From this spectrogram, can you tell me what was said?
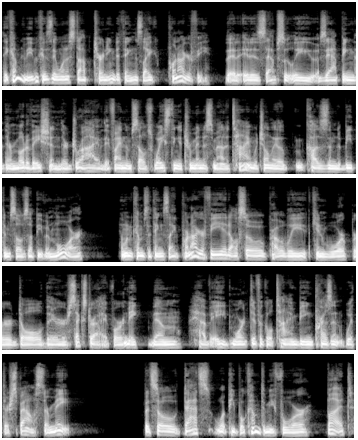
They come to me because they want to stop turning to things like pornography that it is absolutely zapping their motivation, their drive. They find themselves wasting a tremendous amount of time, which only causes them to beat themselves up even more. And when it comes to things like pornography, it also probably can warp or dull their sex drive or make them have a more difficult time being present with their spouse, their mate. But so that's what people come to me for. But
